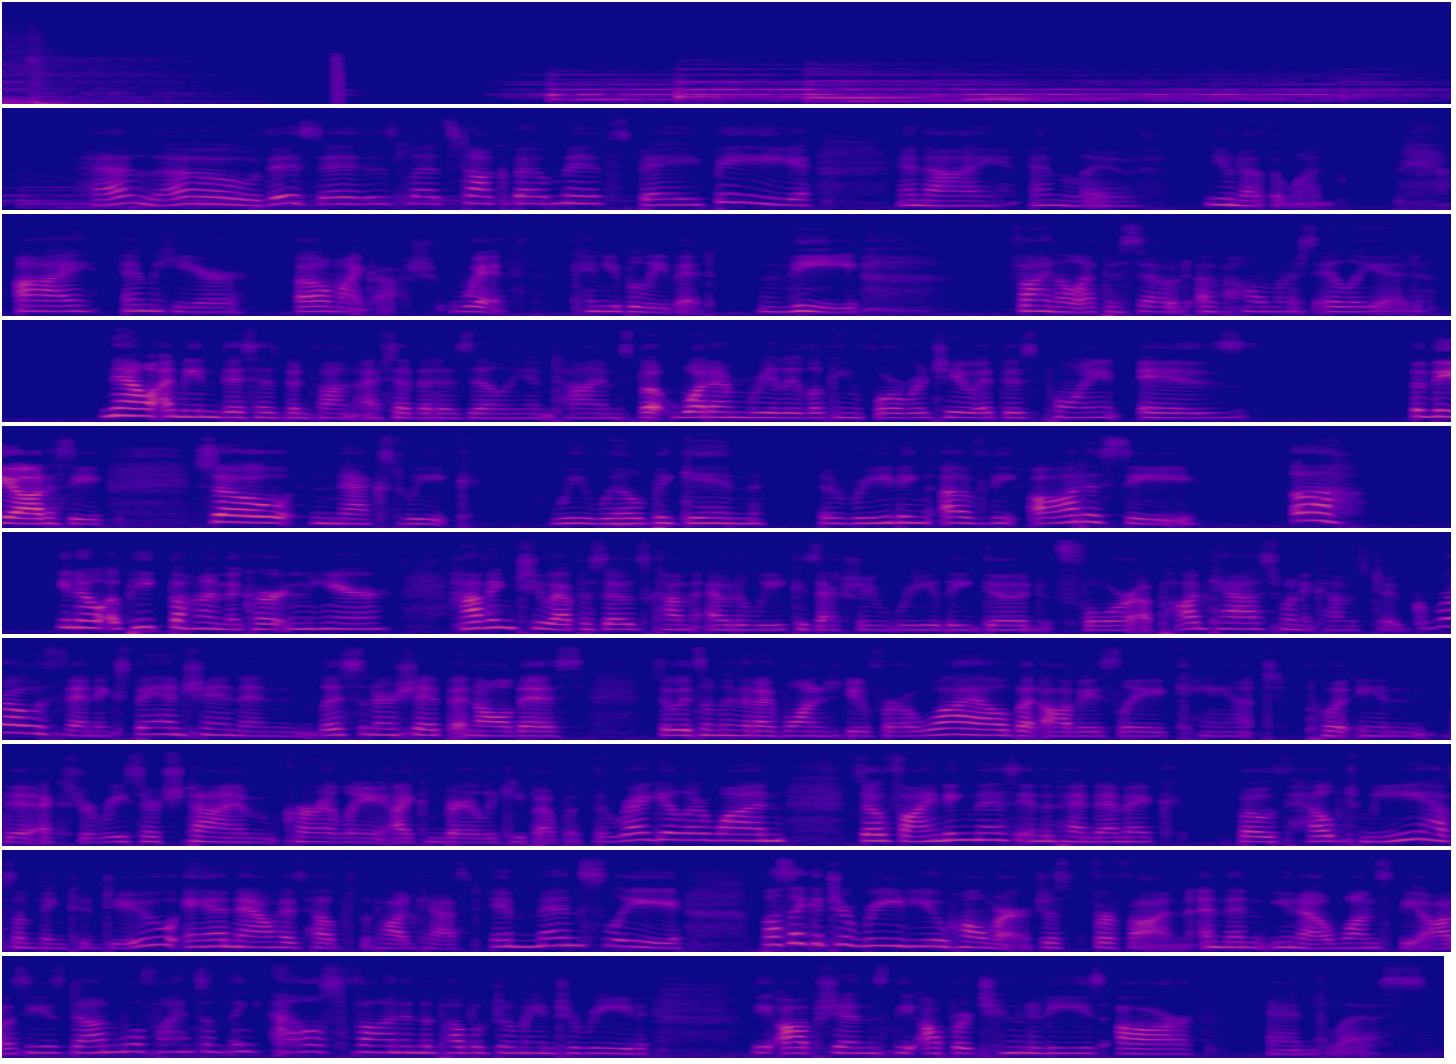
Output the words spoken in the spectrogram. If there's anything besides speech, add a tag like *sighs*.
Hello, this is Let's Talk About Myths, baby. And I am Liv. You know the one. I am here, oh my gosh, with, can you believe it, the final episode of Homer's Iliad. Now, I mean, this has been fun. I've said that a zillion times, but what I'm really looking forward to at this point is the Odyssey. So, next week, we will begin the reading of the Odyssey. Ugh, you know, a peek behind the curtain here. Having two episodes come out a week is actually really good for a podcast when it comes to growth and expansion and listenership and all this. So it's something that I've wanted to do for a while, but obviously can't put in the extra research time. Currently, I can barely keep up with the regular one. So finding this in the pandemic both helped me have something to do and now has helped the podcast immensely. Plus, I get to read you Homer just for fun. And then, you know, once the Odyssey is done, we'll find something else fun in the public domain to read. The options, the opportunities are endless.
